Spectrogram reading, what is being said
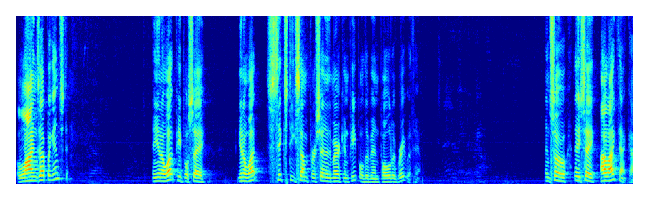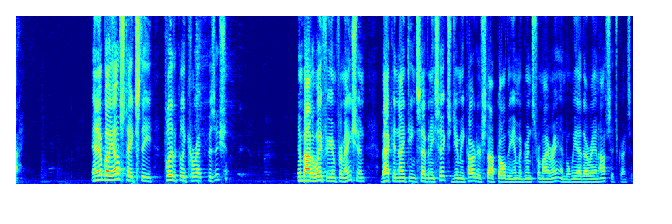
lines up against him. And you know what? People say, you know what? 60 some percent of the American people that have been polled agree with him. And so they say, I like that guy. And everybody else takes the politically correct position. And by the way, for your information, back in 1976, Jimmy Carter stopped all the immigrants from Iran when we had the Iran hostage crisis.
